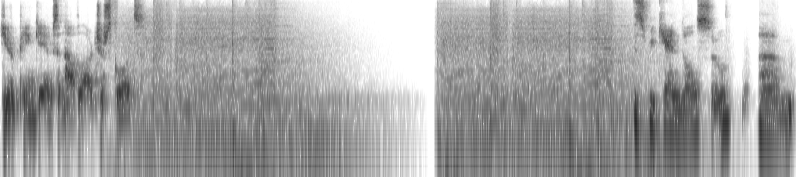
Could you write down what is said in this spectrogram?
European games and have larger squads. This weekend also, um,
